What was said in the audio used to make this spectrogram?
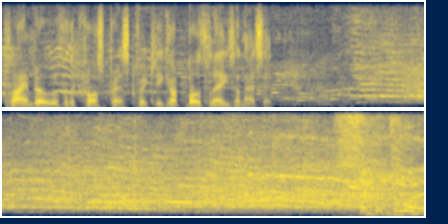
climbed over for the cross press quickly, got both legs, and that's it. Seconds away,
